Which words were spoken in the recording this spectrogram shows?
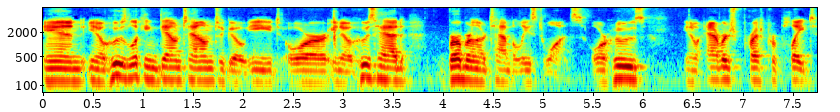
and you know who's looking downtown to go eat, or you know who's had bourbon on their tab at least once, or whose you know average price per plate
